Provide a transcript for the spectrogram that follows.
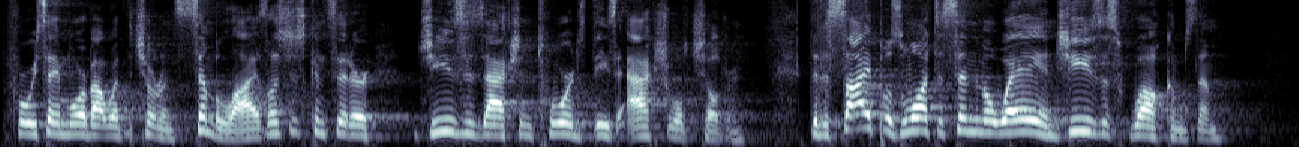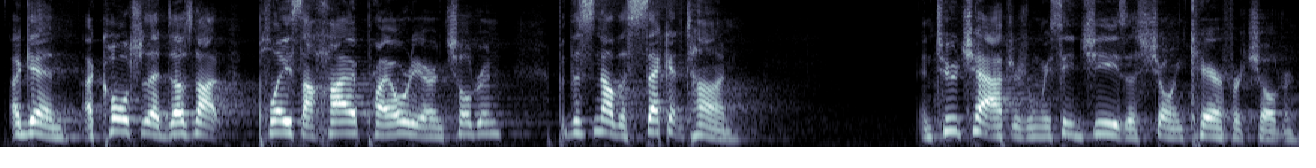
before we say more about what the children symbolize, let's just consider Jesus' action towards these actual children. The disciples want to send them away, and Jesus welcomes them. Again, a culture that does not place a high priority on children, but this is now the second time in two chapters when we see Jesus showing care for children.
